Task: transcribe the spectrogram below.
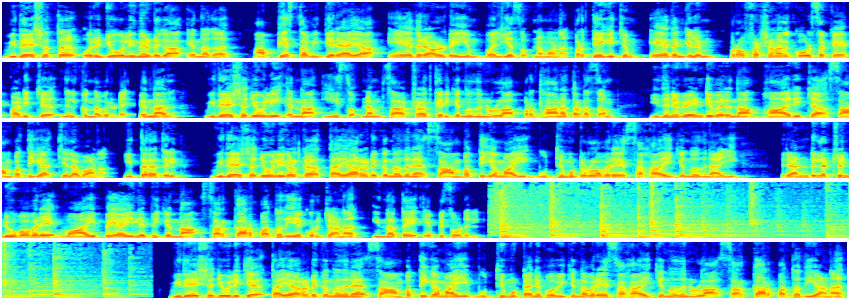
വിദേശത്ത് ഒരു ജോലി നേടുക എന്നത് അഭ്യസ്ത വിദ്യരായ ഏതൊരാളുടെയും വലിയ സ്വപ്നമാണ്. പ്രത്യേകിച്ചും ഏതെങ്കിലും പ്രൊഫഷണൽ കോഴ്സൊക്കെ പഠിച്ച് നിൽക്കുന്നവരുടെ. എന്നാൽ വിദേശ ജോലി എന്ന ഈ സ്വപ്നം സാക്ഷാത്കരിക്കുന്നതിനുള്ള പ്രധാന തടസ്സം ഇതിനു വേണ്ടി വരുന്ന ഭാരിച്ച സാമ്പത്തിക ചിലവാണ്. ഇത്തരത്തിൽ വിദേശ ജോലികൾക്ക് തയ്യാറെടുക്കുന്നതിന് സാമ്പത്തികമായി ബുദ്ധിമുട്ടുള്ളവരെ സഹായിക്കുന്നതിനായി രണ്ട് ലക്ഷം രൂപ വരെ വായ്പയായി ലഭിക്കുന്ന സർക്കാർ പദ്ധതിയെക്കുറിച്ചാണ് ഇന്നത്തെ എപ്പിസോഡിൽ. വിദേശ ജോലിക്ക് തയ്യാറെടുക്കുന്നതിന് സാമ്പത്തികമായി ബുദ്ധിമുട്ടനുഭവിക്കുന്നവരെ സഹായിക്കുന്നതിനുള്ള സർക്കാർ പദ്ധതിയാണ്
